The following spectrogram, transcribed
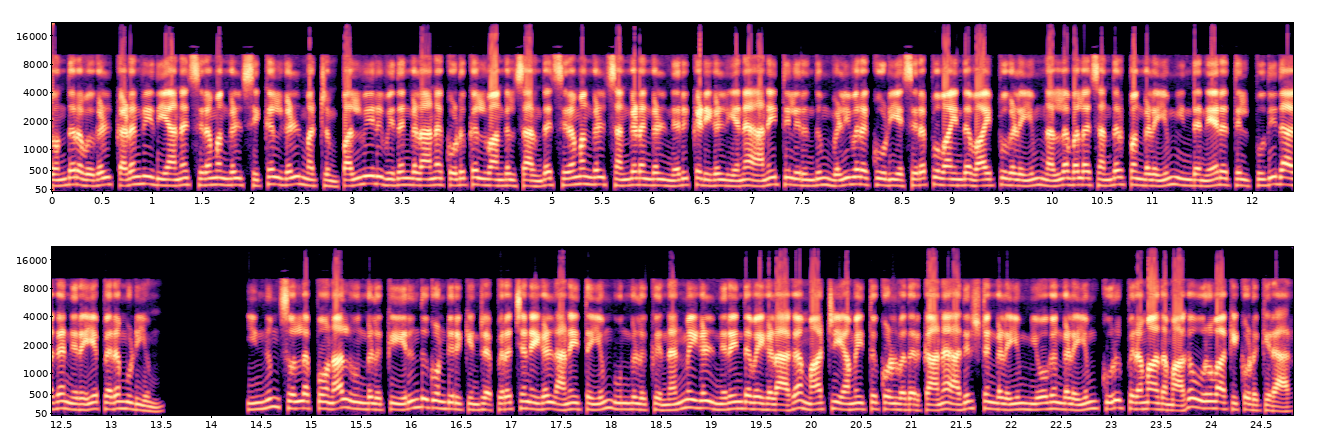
தொந்தரவுகள் கடன்ரீதியான சிரமங்கள் சிக்கல்கள் மற்றும் பல்வேறு விதங்களான கொடுக்கல் வாங்கல் சார்ந்த சிரமங்கள் சங்கடங்கள் நெருக்கடிகள் என அனைத்திலிருந்தும் வெளிவரக்கூடிய சிறப்பு வாய்ந்த வாய்ப்புகளையும் நல்லபல சந்தர்ப்பங்களையும் இந்த நேரத்தில் புதிதாக நிறைய பெற முடியும். இன்னும் சொல்லப்போனால் உங்களுக்கு இருந்து கொண்டிருக்கின்ற பிரச்சனைகள் அனைத்தையும் உங்களுக்கு நன்மைகள் நிறைந்தவைகளாக மாற்றி அமைத்துக் கொள்வதற்கான அதிர்ஷ்டங்களையும் யோகங்களையும் குரு பிரமாதமாக உருவாக்கிக் கொடுக்கிறார்.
